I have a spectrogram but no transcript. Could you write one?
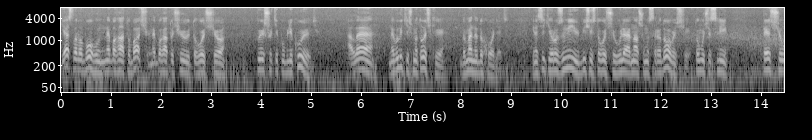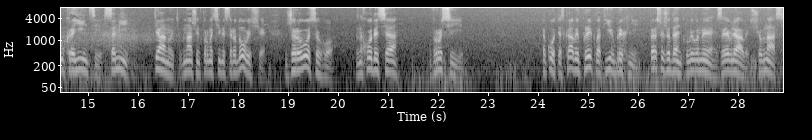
Я, слава Богу, небагато бачу, небагато чую того, що пишуть і публікують, але невеликі шматочки до мене доходять. І наскільки я розумію, більшість того, що гуляє в нашому середовищі, в тому числі те, що українці самі тянуть в наше інформаційне середовище, джерело цього знаходиться в Росії. Так от, яскравий приклад їх брехні. Перший же день, коли вони заявляли, що в нас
